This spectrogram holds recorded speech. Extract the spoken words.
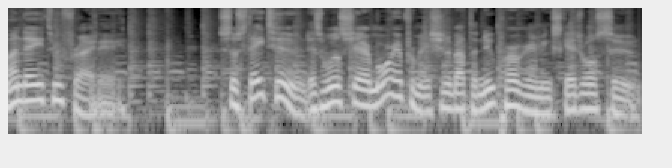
Monday through Friday. So stay tuned as we'll share more information about the new programming schedule soon.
